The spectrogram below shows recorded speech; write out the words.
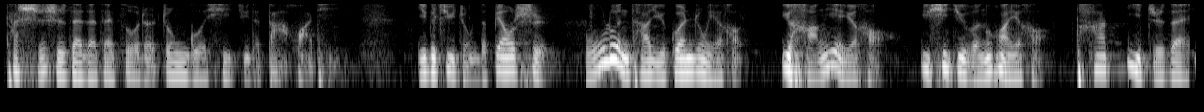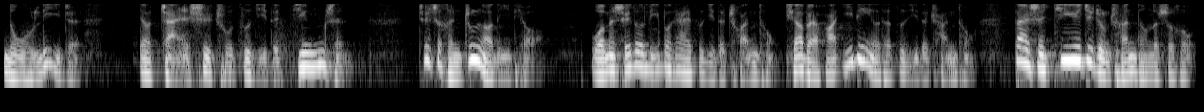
它实实在在在做着中国戏剧的大话题。”一个剧种的标示，无论它与观众也好，与行业也好，与戏剧文化也好，它一直在努力着，要展示出自己的精神，这是很重要的一条。我们谁都离不开自己的传统，小百花一定有它自己的传统，但是基于这种传统的时候，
